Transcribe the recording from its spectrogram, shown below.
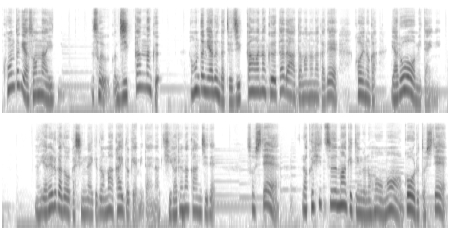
この時はそんなん、そういう実感なく、本当にやるんだっていう実感はなく、ただ頭の中でこういうのがやろうみたいに。やれるかどうか知んないけど、まあ書いとけみたいな気軽な感じで。そして、楽筆マーケティングの方もゴールとして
